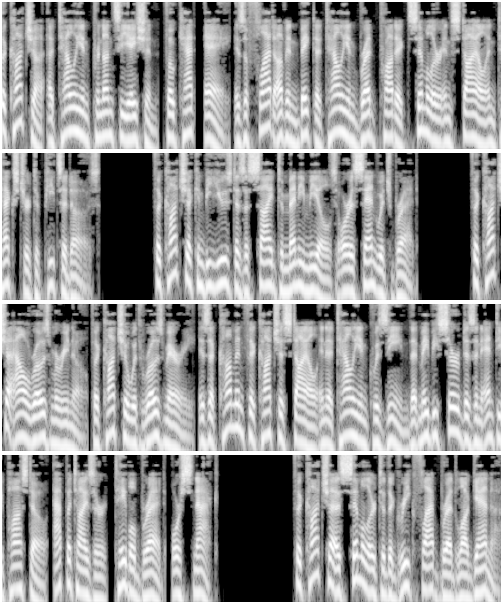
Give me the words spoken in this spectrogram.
Focaccia Italian pronunciation, focat, a is a flat oven-baked Italian bread product similar in style and texture to pizza doughs. Focaccia can be used as a side to many meals or as sandwich bread. Focaccia al rosmarino focaccia with rosemary is a common focaccia style in Italian cuisine that may be served as an antipasto, appetizer, table bread, or snack. Focaccia is similar to the Greek flatbread lagana.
